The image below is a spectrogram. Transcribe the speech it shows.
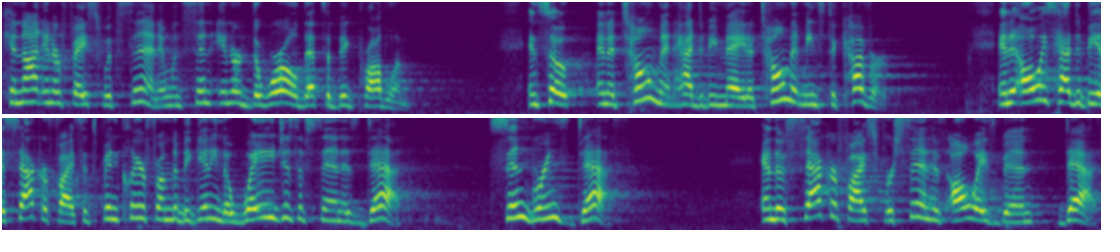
cannot interface with sin. And when sin entered the world, that's a big problem. And so an atonement had to be made. Atonement means to cover. And it always had to be a sacrifice. It's been clear from the beginning the wages of sin is death. Sin brings death. And the sacrifice for sin has always been death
